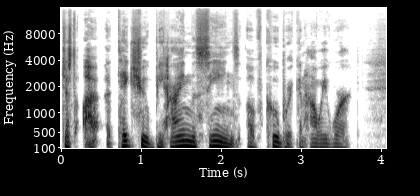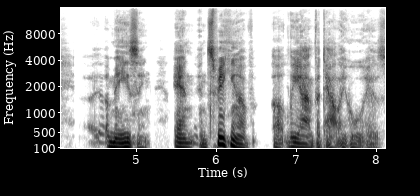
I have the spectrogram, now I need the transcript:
Just uh, takes you behind the scenes of Kubrick and how he worked. Amazing. And and speaking of uh, Leon Vitali, who has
